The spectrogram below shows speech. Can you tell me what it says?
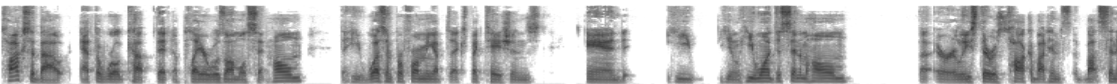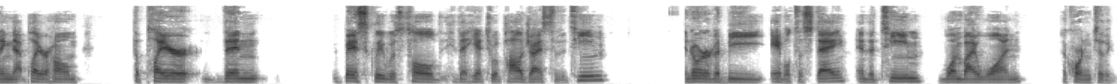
talks about at the World Cup that a player was almost sent home that he wasn't performing up to expectations and he you know he wanted to send him home uh, or at least there was talk about him about sending that player home. The player then basically was told that he had to apologize to the team in order to be able to stay. And the team, one by one, according to the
